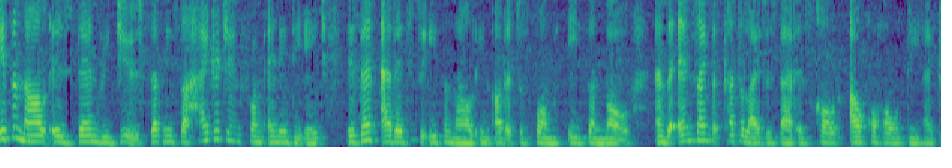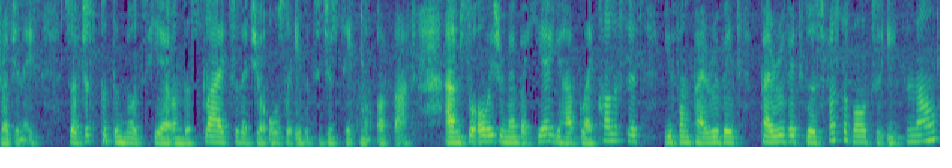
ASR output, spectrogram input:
Ethanal is then reduced. That means the hydrogen from NADH is then added to ethanal in order to form ethanol. And the enzyme that catalyzes that is called alcohol dehydrogenase. So I've just put the notes here on the slide so that you're also able to just take note of that. Um, so always remember here you have glycolysis, you form pyruvate. Pyruvate goes first of all to ethanal.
